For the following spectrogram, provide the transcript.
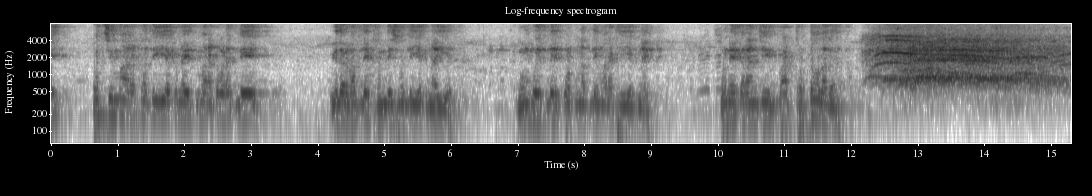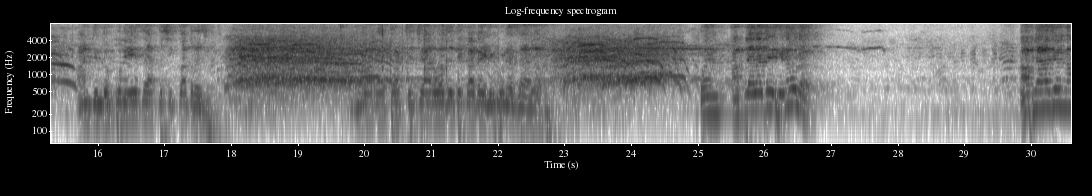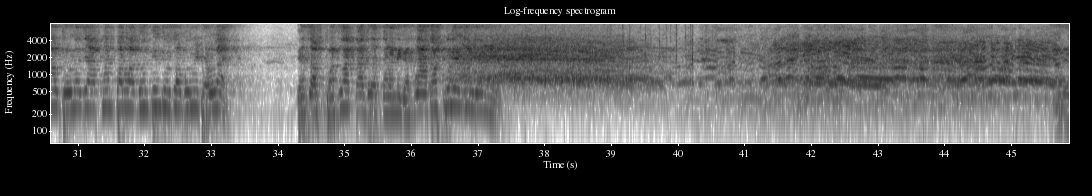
पश्चिम महाराष्ट्रातले एक नाहीत मराठवाड्यातले विदर्भातले खानदेशमधले एक नाही आहेत मुंबईतले कोकणातले मराठी एक नाहीत. पुणेकरांची पाठ थोपटावं लागल. आणखीन तो पुणे यायचा तशी कात्रजी. मला काय पाठचे चार वाजते का काय घे पुण्यात जायला? पण आपल्याला जे हिणवलं आपल्याला जे नाव ठेवलं जे अपमान परवा दोन तीन दिवसापूर्वी ठेवलाय त्याचा बदला कादरतकरांनी घातला. आता पुणेकर घेणार अरे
